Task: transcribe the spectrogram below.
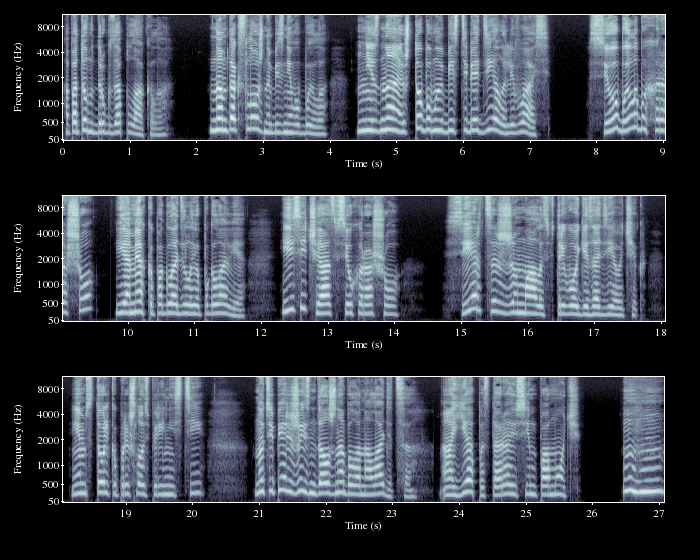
а потом вдруг заплакала. Нам так сложно без него было. Не знаю, что бы мы без тебя делали, Вась. Все было бы хорошо. Я мягко погладила ее по голове. И сейчас все хорошо. Сердце сжималось в тревоге за девочек. Им столько пришлось перенести. Но теперь жизнь должна была наладиться, а я постараюсь им помочь. «Угу»,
